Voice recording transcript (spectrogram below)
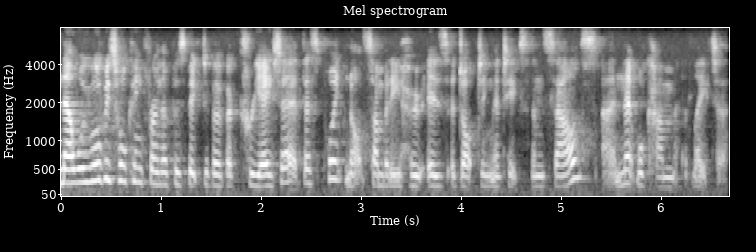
Now we will be talking from the perspective of a creator at this point, not somebody who is adopting the text themselves and that will come later.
